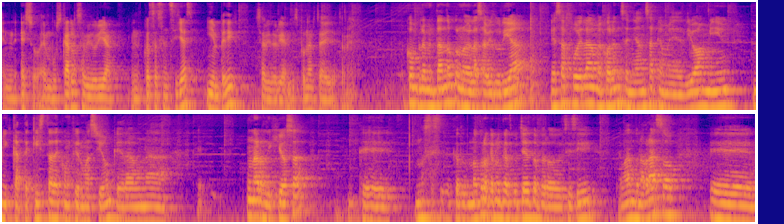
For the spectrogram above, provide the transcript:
en eso, en buscar la sabiduría en cosas sencillas y en pedir sabiduría, en disponerte a ella también. Complementando con lo de la sabiduría, esa fue la mejor enseñanza que me dio a mí mi catequista de confirmación, que era una, una religiosa, que no sé, si- no creo que nunca escuché esto, pero sí, sí, te mando un abrazo, eh,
